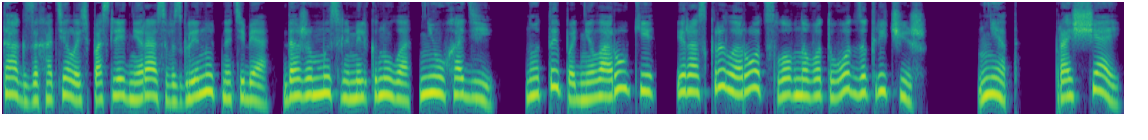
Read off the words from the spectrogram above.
Так захотелось последний раз взглянуть на тебя. Даже мысль мелькнула «не уходи». Но ты подняла руки и раскрыла рот, словно вот-вот закричишь. «Нет, прощай»,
